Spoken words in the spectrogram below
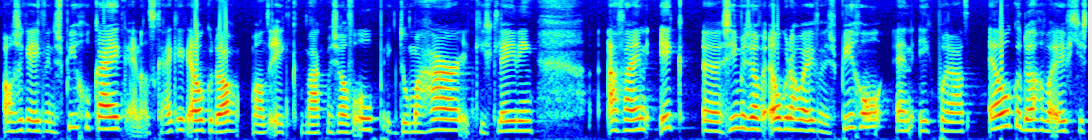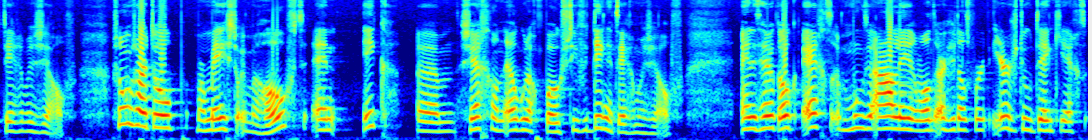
als ik even in de spiegel kijk, en dat kijk ik elke dag, want ik maak mezelf op, ik doe mijn haar, ik kies kleding. Afijn, ik uh, zie mezelf elke dag wel even in de spiegel en ik praat elke dag wel eventjes tegen mezelf. Soms hardop, maar meestal in mijn hoofd. En ik um, zeg dan elke dag positieve dingen tegen mezelf. En dit heb ik ook echt moeten aanleren, want als je dat voor het eerst doet, denk je echt,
